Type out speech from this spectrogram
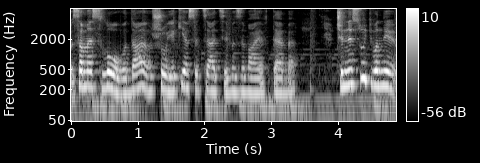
Саме слово, да, що, які асоціації визиває в тебе. Чи несуть вони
